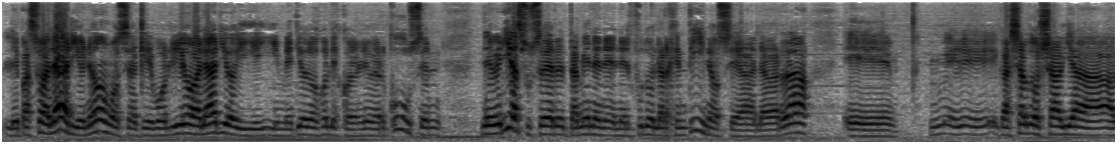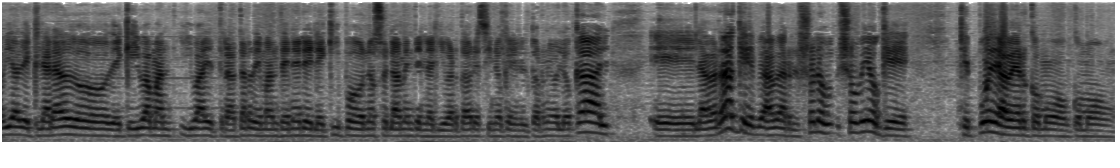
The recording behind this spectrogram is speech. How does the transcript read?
le pasó a Lario, ¿no? O sea, que volvió a Lario y, metió dos goles con el Leverkusen. Debería suceder también en, en el fútbol argentino, o sea, la verdad, eh, eh, Gallardo ya había, había declarado de que iba a, man- iba a tratar de mantener el equipo no solamente en la Libertadores, sino que en el torneo local. Eh, la verdad que, a ver, yo, lo- yo veo que, que puede haber como... como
